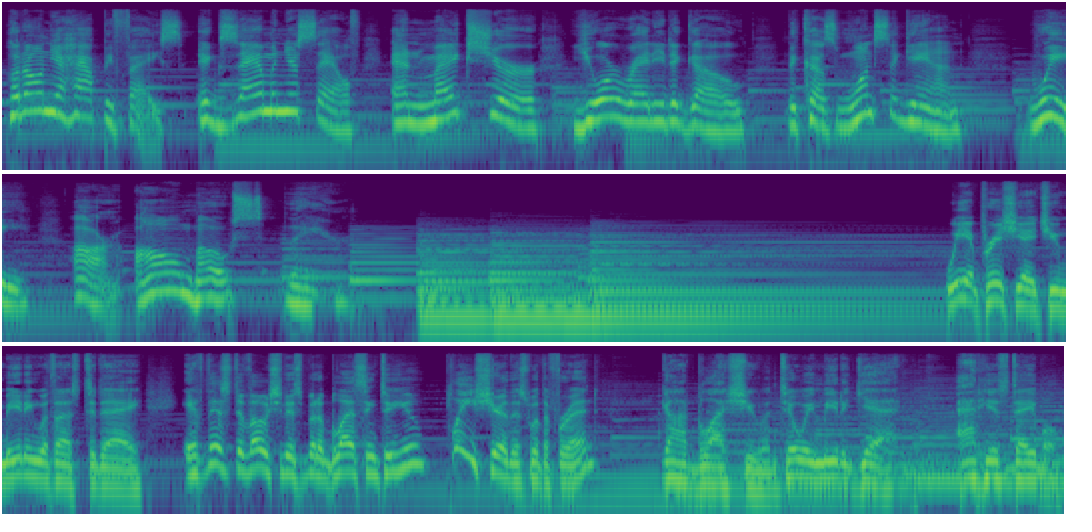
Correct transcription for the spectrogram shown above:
Put on your happy face, examine yourself, and make sure you're ready to go because once again, we are almost there. We appreciate you meeting with us today. If this devotion has been a blessing to you, please share this with a friend. God bless you until we meet again at His table.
